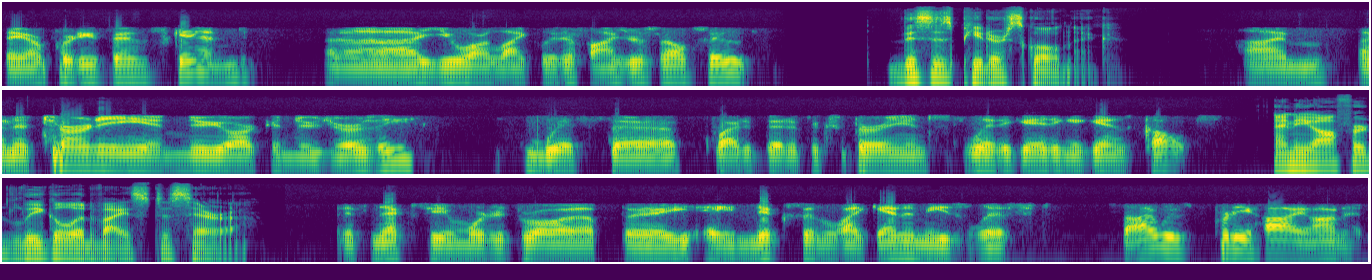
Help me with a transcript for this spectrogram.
they are pretty thin-skinned, uh, you are likely to find yourself sued. This is Peter Skolnik. I'm an attorney in New York and New Jersey with uh, quite a bit of experience litigating against cults. And he offered legal advice to Sara. If NXIVM were to draw up a, a Nixon like enemies list, so I was pretty high on it.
